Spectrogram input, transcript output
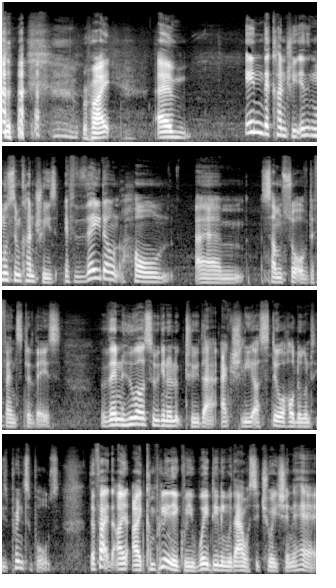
right? Um, in the country, in Muslim countries, if they don't hold um, some sort of defense to this, then who else are we going to look to that actually are still holding on to these principles? The fact that I, I completely agree, we're dealing with our situation here,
